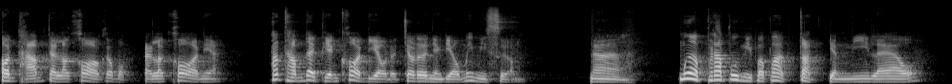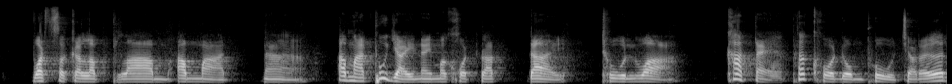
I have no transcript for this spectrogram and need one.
ตอนถามแต่ละข้อก็บอกแต่ละข้อเนี่ย ถ้าทำได้เพียงข้อเดียวเนี่ยเจริญอย่างเดียวไม่มีเสื่อมนะเมื่อพระผู้มีพระภาคตรัสอย่างนี้แล้ว วัดสกลพราหมณ์อมาตนะอมาตผู้ใหญ่ในมคตรัฐได้ทูลว่าข้าแต่พระโคดมผู้เจริญ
